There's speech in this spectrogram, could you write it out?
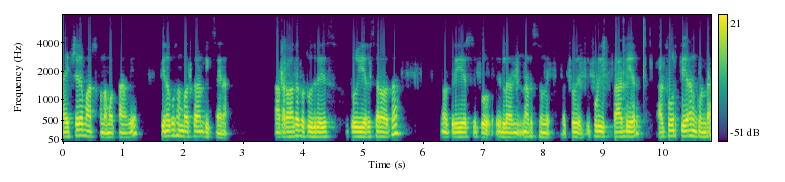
లైఫ్ స్టైలే మార్చుకున్నా మొత్తానికి. తిన కోసం బతకాలని ఫిక్స్ అయినా. ఆ తర్వాత ఒక two three years two years తర్వాత త్రీ ఇయర్స్ ఇప్పుడు ఇట్లా నడుస్తుంది. ఇప్పుడు థర్డ్ ఇయర్ అది ఫోర్త్ ఇయర్ అనుకుంటా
